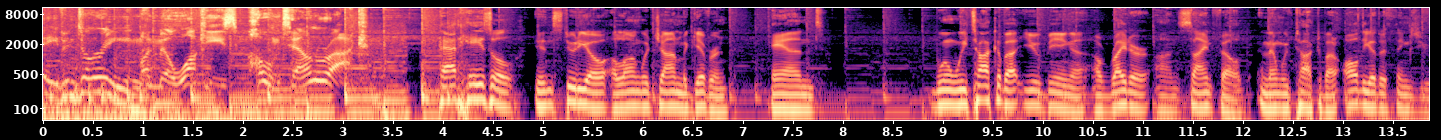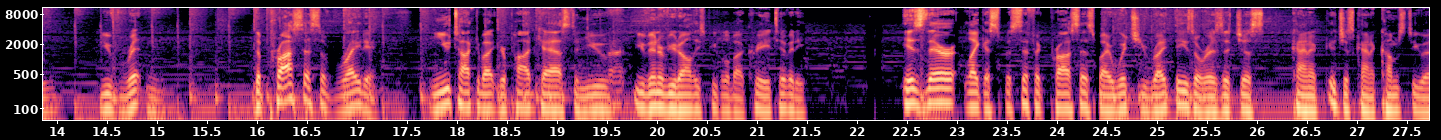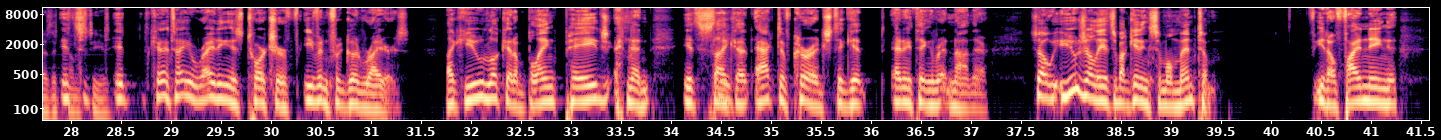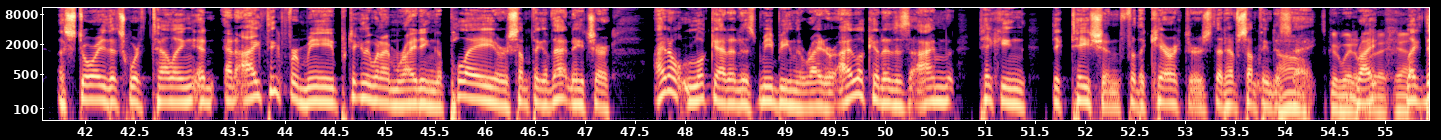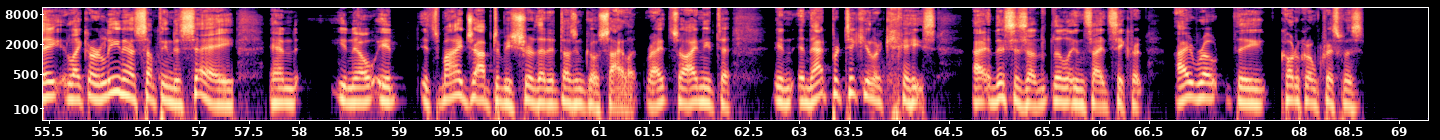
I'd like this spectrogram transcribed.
Dave and Doreen on Milwaukee's Hometown Rock. Pat Hazel in studio along with John McGivern. And when we talk about you being a, a writer on Seinfeld, and then we've talked about all the other things you you've written, the process of writing. And you talked about your podcast, and you you've interviewed all these people about creativity. Is there like a specific process by which you write these, or is it just kind of it just kind of comes to you as it It's comes to you? it. Can I tell you, writing is torture, even for good writers. Like you look at a blank page, and then it's hmm. like an act of courage to get anything written on there. So usually, it's about getting some momentum. You know, finding a story that's worth telling, and and I think for me, particularly when I'm writing a play or something of that nature. I don't look at it as me being the writer. I look at it as I'm taking dictation for the characters that have something to Oh, say. it's a good way to right? put it, yeah. Like they like Erlene has something to say, and you know it. It's my job to be sure that it doesn't go silent, right? So I need to, in in that particular case, uh, this is a little inside secret. I wrote the Kodachrome Christmas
